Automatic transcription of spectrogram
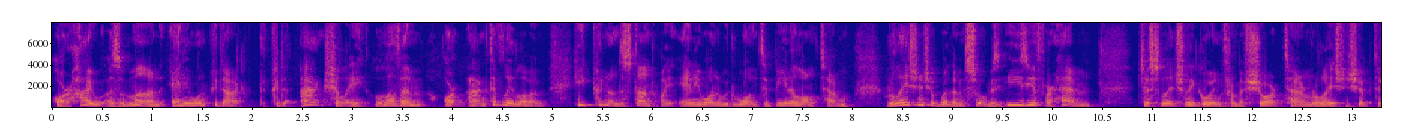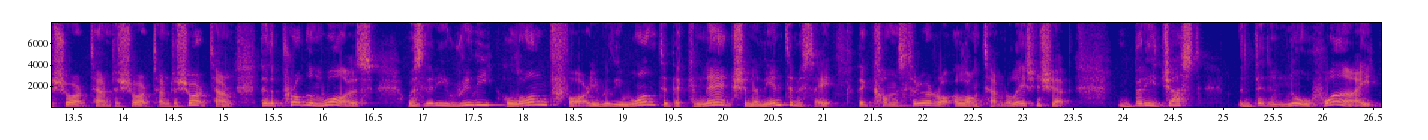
or how, as a man, anyone could act could actually love him or actively love him. He couldn't understand why anyone would want to be in a long-term relationship with him. So it was easier for him, just literally going from a short-term relationship to short-term to short-term to short-term. Now the problem was was that he really longed for, he really wanted the connection and the intimacy that comes through a long-term relationship, but he just didn't know why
